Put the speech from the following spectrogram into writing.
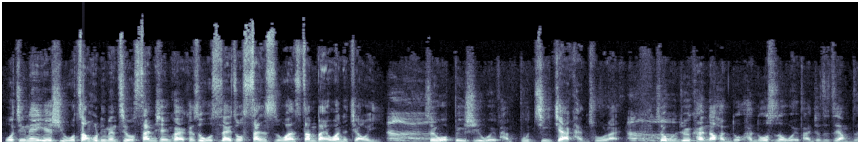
我今天也许我账户里面只有三千块，可是我是在做三十万、三百万的交易，嗯。所以我必须尾盘不计价砍出来，嗯。所以我们就会看到很多很多时候尾盘就是这样子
